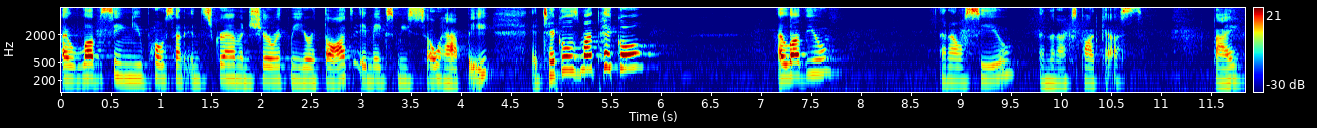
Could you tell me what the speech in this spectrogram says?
I love seeing you post on Instagram and share with me your thoughts. It makes me so happy. It tickles my pickle. I love you, and I will see you in the next podcast. Bye.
